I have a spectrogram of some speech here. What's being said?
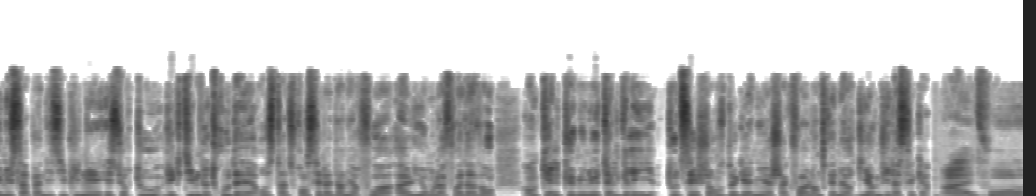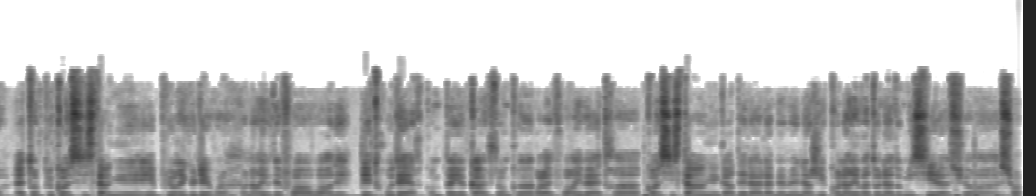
Une USAP indisciplinée et surtout victime de trous d'air au Stade français la dernière fois, à Lyon la fois d'avant. En quelques minutes, elle grille toutes ses chances de gagner à chaque fois l'entraîneur Guillaume Villaseca. Ouais, il faut être plus consistant et, plus régulier. Voilà. On arrive des fois à avoir des, trous d'air qu'on paye cash. Donc euh, voilà, il faut arriver à être euh, consistant et garder la, même énergie qu'on arrive à donner à domicile sur, euh, sur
